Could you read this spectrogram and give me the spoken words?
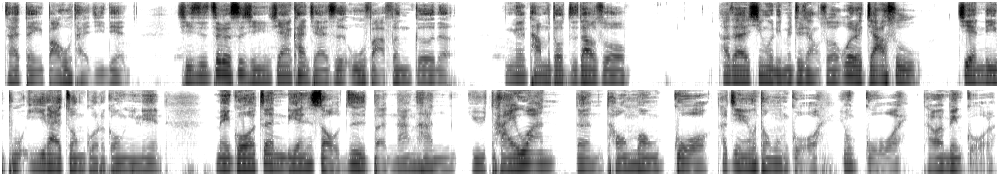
才等于保护台积电？其实这个事情现在看起来是无法分割的，因为他们都知道说，他在新闻里面就讲说，为了加速建立不依赖中国的供应链，美国正联手日本、南韩与台湾等同盟国，他竟然用同盟国，用国哎、台湾变国了，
